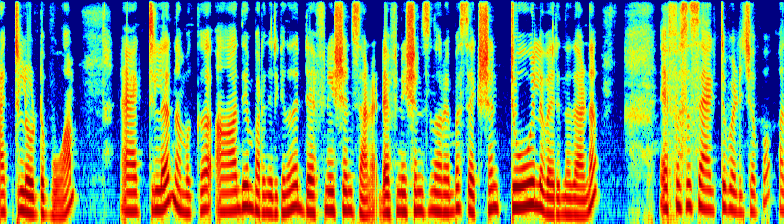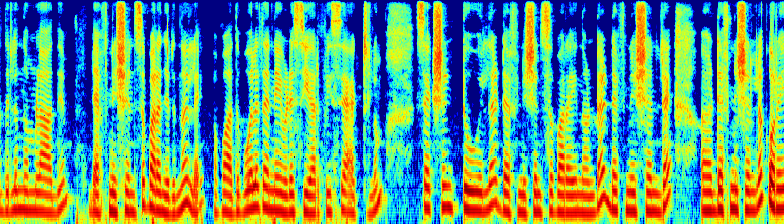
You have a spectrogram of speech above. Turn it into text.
ആക്റ്റിലോട്ട് പോവാം. ആക്റ്റിൽ നമുക്ക് ആദ്യം പറഞ്ഞിരിക്കുന്നത് ഡെഫിനേഷൻസ് ആണ്. ഡെഫിനേഷൻസ് എന്ന് പറയുമ്പോൾ സെക്ഷൻ ടൂവിൽ വരുന്നതാണ്. എഫ് എസ് എസ് ആക്ട് പഠിച്ചപ്പോൾ അതിലും നമ്മൾ ആദ്യം ഡെഫിനിഷൻസ് പറഞ്ഞിരുന്നു അല്ലേ? അപ്പോൾ അതുപോലെ തന്നെ ഇവിടെ സി ആർ പി സി ആക്ടിലും സെക്ഷൻ ടൂവിൽ ഡെഫിനിഷൻസ് പറയുന്നുണ്ട്. ഡെഫിനിഷന്റെ ഡെഫിനിഷനിൽ കുറേ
